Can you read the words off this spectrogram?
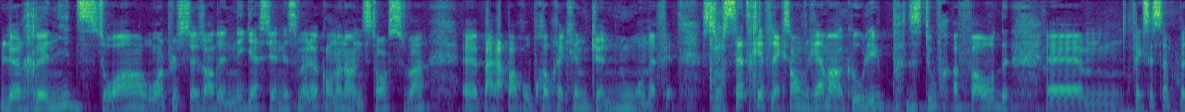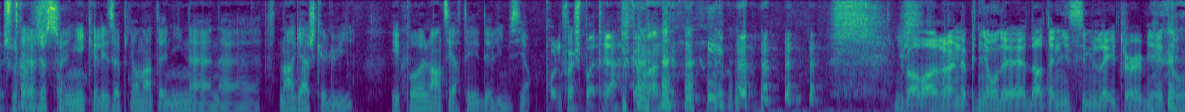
le reni d'histoire ou un peu ce genre de négationnisme-là qu'on a dans l'histoire souvent euh, par rapport aux propres crimes que nous, on a fait. Sur cette réflexion vraiment cool et pas du tout profonde. Euh, fait que c'est ça. Je voudrais juste souligner que les opinions d'Anthony n'engagent que lui et pas l'entièreté de l'émission. Pour une fois, je suis pas trash, comment? Il va avoir une opinion de- d'Anthony Simulator bientôt.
